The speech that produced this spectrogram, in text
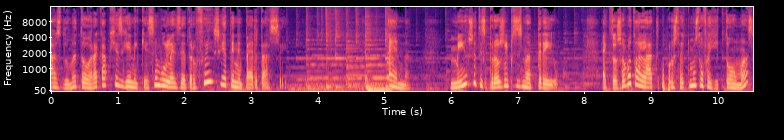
Ας δούμε τώρα κάποιες γενικές συμβουλές διατροφής για την υπέρταση. 1. Μείωση της πρόσληψης νατρίου. Εκτός από το αλάτι που προσθέτουμε στο φαγητό μας,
